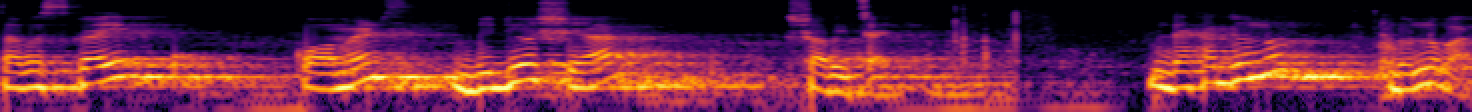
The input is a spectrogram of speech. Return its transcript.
subscribe comments video share সবই চাই। দেখার জন্য ধন্যবাদ।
